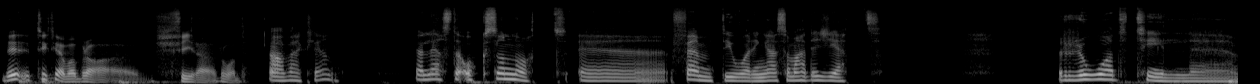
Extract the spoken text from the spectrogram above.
det tyckte jag var bra eh, fyra råd. Ja, verkligen. Jag läste också något eh, 50-åringar som hade gett råd till eh,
